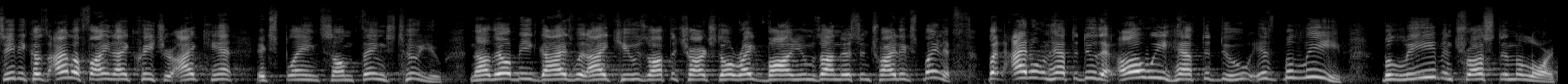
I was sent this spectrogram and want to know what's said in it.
See, because I'm a finite creature, I can't explain some things to you. Now, there'll be guys with IQs off the charts, they'll write volumes on this and try to explain it. But I don't have to do that. All we have to do is believe. Believe and trust in the Lord.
